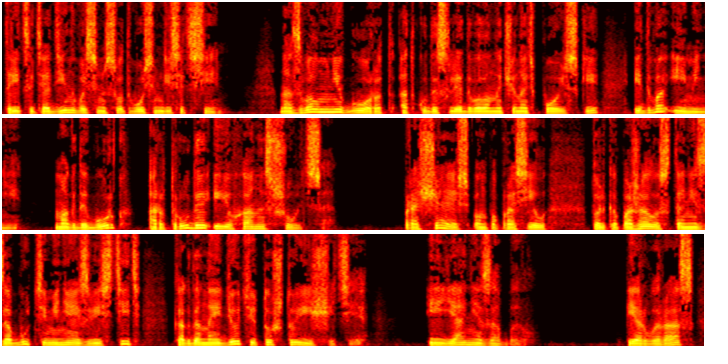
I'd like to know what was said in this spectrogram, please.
31887, назвал мне город, откуда следовало начинать поиски, и два имени — Магдебург, Артруда и Йоханнес Шульце. Прощаясь, он попросил «Только, пожалуйста, не забудьте меня известить, когда найдете то, что ищете», и я не забыл. Первый раз —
